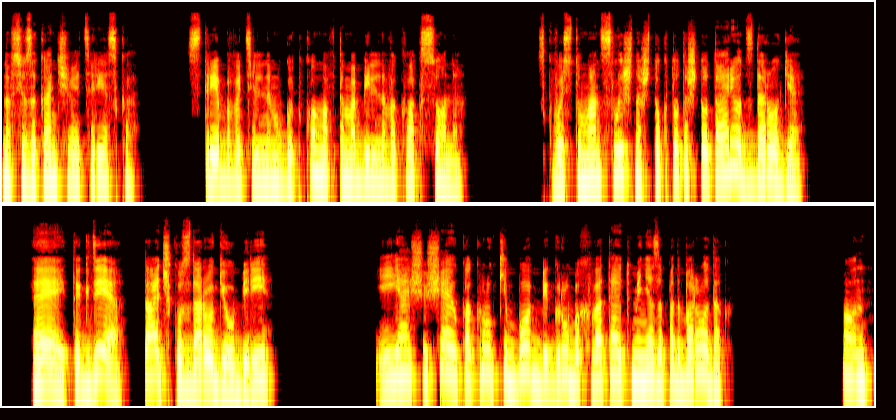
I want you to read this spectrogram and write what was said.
Но все заканчивается резко, с требовательным гудком автомобильного клаксона. Сквозь туман слышно, что кто-то что-то орет с дороги. «Эй, ты где? Тачку с дороги убери!» И я ощущаю, как руки Бобби грубо хватают меня за подбородок. Он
